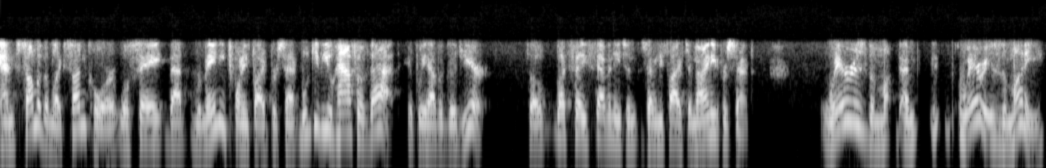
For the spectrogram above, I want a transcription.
And some of them, like Suncor, will say that remaining 25%, we'll give you half of that if we have a good year. So let's say 70 to 75 to 90 percent. Where is the mo- and where is the money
